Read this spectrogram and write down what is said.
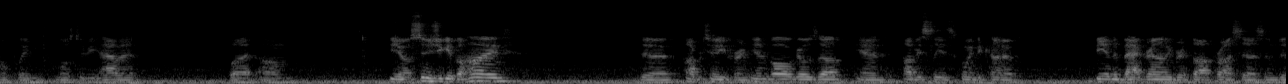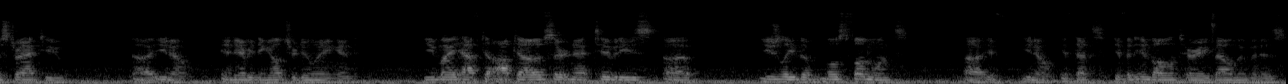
Hopefully most of you haven't. But, um, you know, as soon as you get behind, the opportunity for an invol goes up, and obviously it's going to kind of be in the background of your thought process and distract you, uh, you know, in everything else you're doing. And you might have to opt out of certain activities, uh, usually the most fun ones, uh, if you know, if that's if an involuntary bowel movement is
